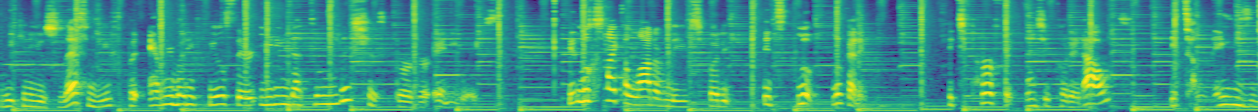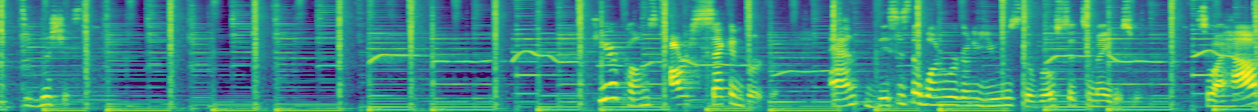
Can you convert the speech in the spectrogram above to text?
we can use less beef, but everybody feels they're eating that delicious burger anyways. It looks like a lot of leaves, but it, it's, look, look at it. It's perfect once you put it out. It's amazing, delicious. Here comes our second burger, and this is the one we're gonna use the roasted tomatoes with. So I have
